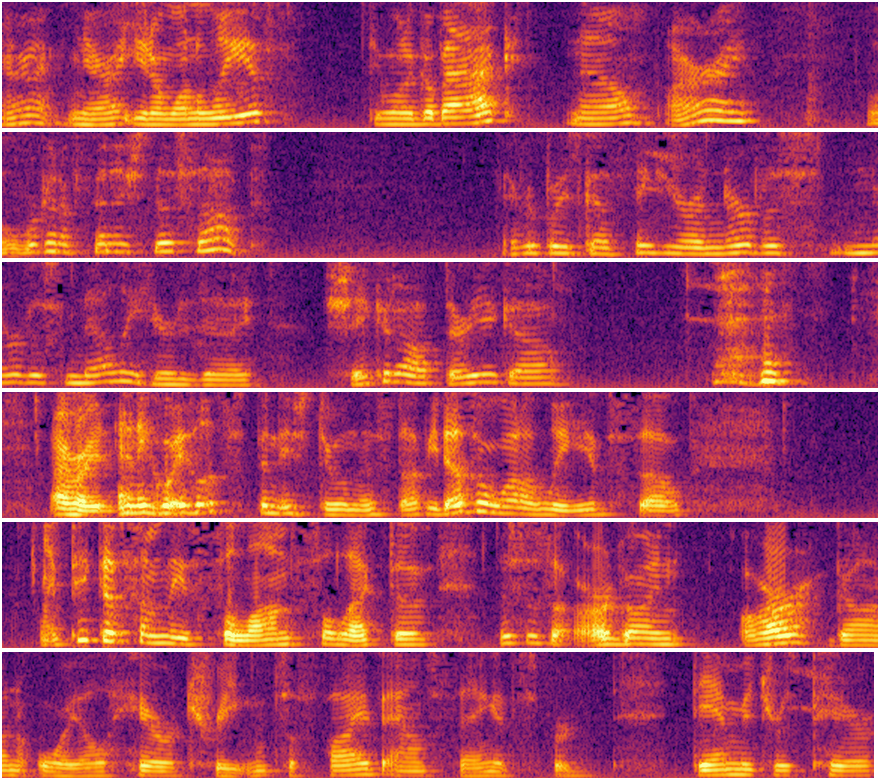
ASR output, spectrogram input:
All right, all right. You don't want to leave? Do you want to go back? No. All right. Well, we're gonna finish this up. Everybody's gonna think you're a nervous, nervous Nelly here today. Shake it off There you go. All right. Anyway, let's finish doing this stuff. He doesn't want to leave, so I picked up some of these Salon Selective. This is the argon argan oil hair treatment. It's a five ounce thing. It's for damage repair.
